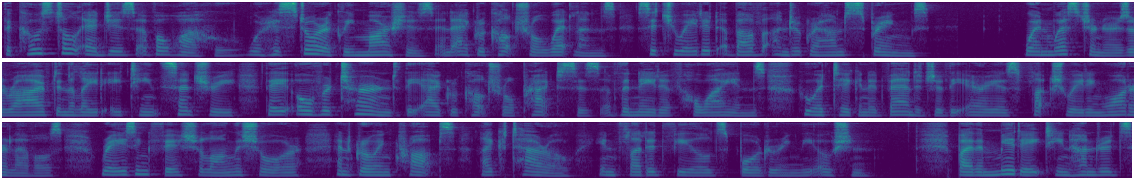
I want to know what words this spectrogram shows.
The coastal edges of Oahu were historically marshes and agricultural wetlands situated above underground springs. When Westerners arrived in the late 18th century, they overturned the agricultural practices of the native Hawaiians, who had taken advantage of the area's fluctuating water levels, raising fish along the shore and growing crops like taro in flooded fields bordering the ocean. By the mid 1800s,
